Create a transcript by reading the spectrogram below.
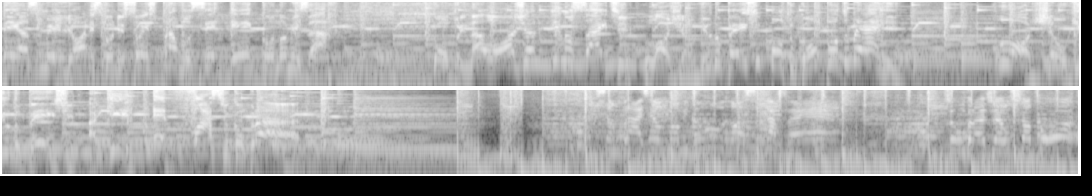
tem as melhores condições para você economizar. Compre na loja e no site lojãoriodopeixe.com.br. Lojão Rio do Peixe, aqui é fácil comprar. São Brás é o nome do nosso café. São Brás é o sabor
